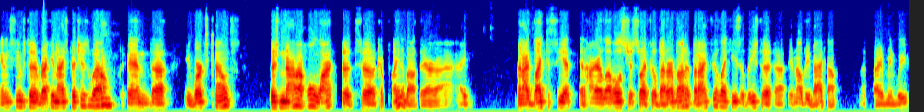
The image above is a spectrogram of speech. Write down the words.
And he seems to recognize pitches well, and uh, he works counts. There's not a whole lot to, to complain about there. I, and I'd like to see it at higher levels just so I feel better about it. But I feel like he's at least a, a MLB backup. I mean, we've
